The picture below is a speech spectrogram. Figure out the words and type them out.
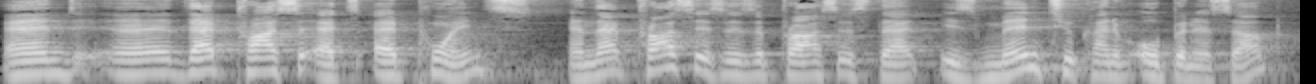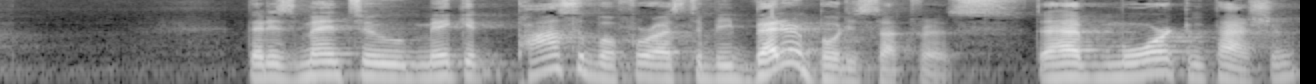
And uh, that process at, at points, and that process is a process that is meant to kind of open us up that is meant to make it possible for us to be better bodhisattvas, to have more compassion.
